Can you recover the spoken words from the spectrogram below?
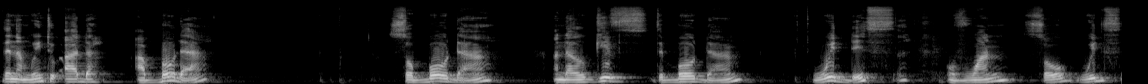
Then I'm going to add a border. So border, and I'll give the border width of one. So width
